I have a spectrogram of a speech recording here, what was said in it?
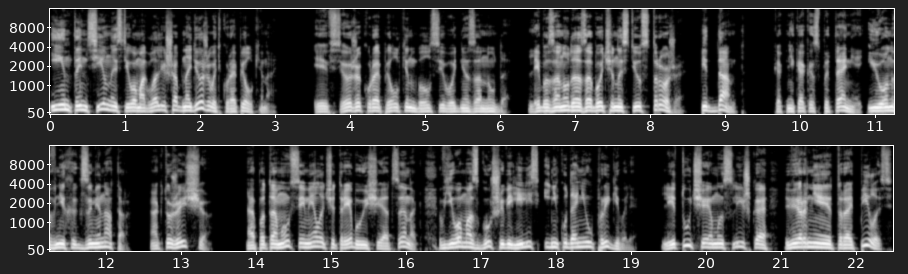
и интенсивность его могла лишь обнадеживать Куропелкина. И все же Куропелкин был сегодня зануда. Либо зануда озабоченностью строже, педант. Как-никак испытание, и он в них экзаменатор. А кто же еще? А потому все мелочи, требующие оценок, в его мозгу шевелились и никуда не упрыгивали. Летучая мыслишка, вернее, торопилась,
